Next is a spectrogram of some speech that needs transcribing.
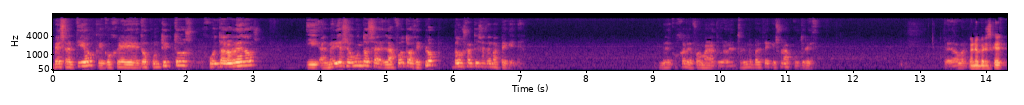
ves al tío que coge dos puntitos, junta los dedos y al medio segundo la foto hace plop, da un salto y se hace más pequeña. En vez de coger de forma natural. Entonces me parece que es una cutrez. Pero bueno, Bueno, pero es que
